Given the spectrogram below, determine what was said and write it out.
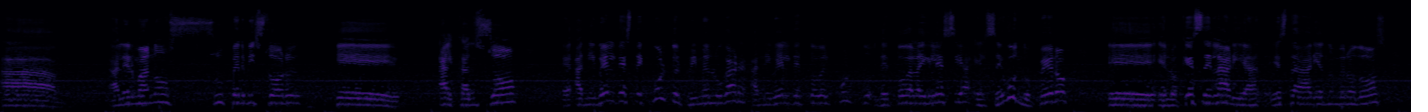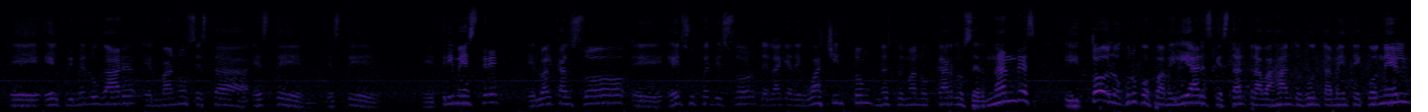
al hermano supervisor que alcanzó eh, a nivel de este culto el primer lugar, a nivel de todo el culto, de toda la iglesia el segundo, pero eh, en lo que es el área, esta área número dos, eh, el primer lugar, hermanos, esta, este, este trimestre lo alcanzó el supervisor del área de Washington, nuestro hermano Carlos Hernández, y todos los grupos familiares que están trabajando juntamente con él.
